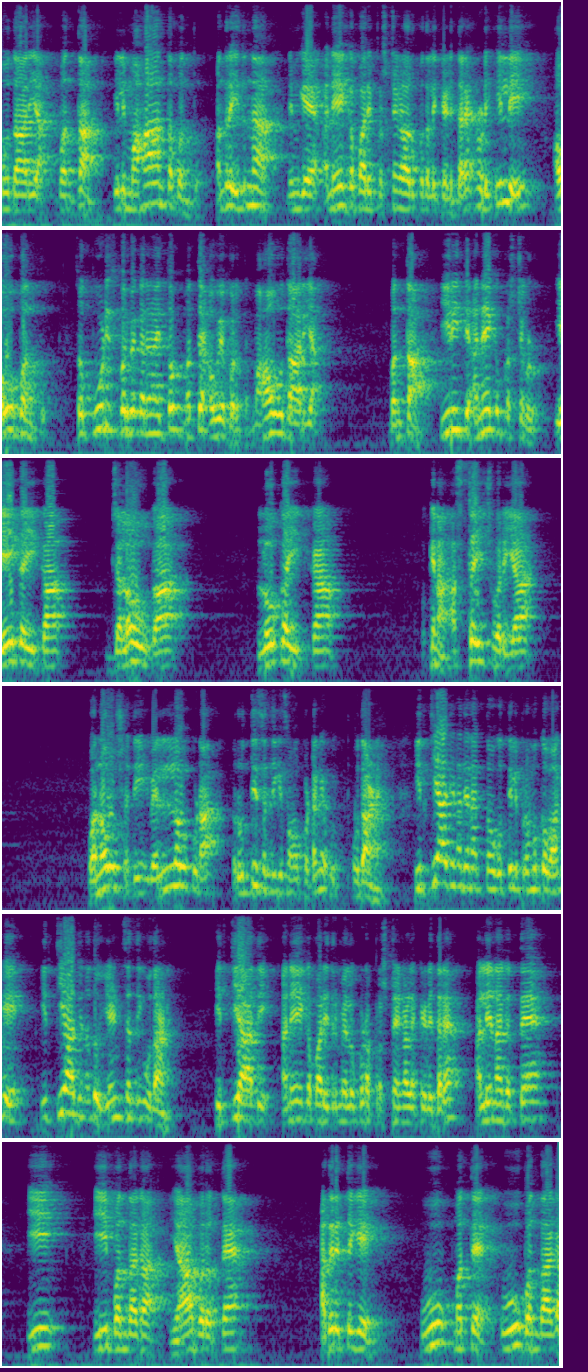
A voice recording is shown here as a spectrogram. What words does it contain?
ಔದಾರ್ಯ ಬಂತ. ಇಲ್ಲಿ ಮಹಾ ಅಂತ ಬಂತು. ಅಂದ್ರೆ ಇದನ್ನ ನಿಮಗೆ ಅನೇಕ ಬಾರಿ ಪ್ರಶ್ನೆಗಳ ರೂಪದಲ್ಲಿ ಕೇಳಿದ್ದಾರೆ. ನೋಡಿ, ಇಲ್ಲಿ ಅವು ಬಂತು. ಸೊ ಕೂಡಿಸ್ಬೇಕಾದ್ರೆ ಆಯ್ತು ಮತ್ತೆ ಅವೇ ಬರುತ್ತೆ. ಮಹೌದಾರ್ಯ ಬಂತ. ಈ ರೀತಿ ಅನೇಕ ಪ್ರಶ್ನೆಗಳು. ಏಕೈಕ, ಜಲೌಗ, ಲೋಕೈಕ, ಓಕೆನಾ? ಅಷ್ಟೈಶ್ವರ್ಯ ವನೌಷಧಿ, ಇವೆಲ್ಲವೂ ಕೂಡ ವೃದ್ಧಿ ಸಂಧಿಗೆ ಸಂಬಂಧಪಟ್ಟಂಗೆ ಉದಾಹರಣೆ. ಇತ್ಯಾದಿ ದಿನ ಇಲ್ಲಿ ಪ್ರಮುಖವಾಗಿ ಇತ್ಯಾದಿ ಅನ್ನೋದು ಎಂಟು ಸಂಧಿಗೆ ಉದಾಹರಣೆ. ಇತ್ಯಾದಿ ಅನೇಕ ಬಾರಿ ಇದ್ರ ಮೇಲೂ ಕೂಡ ಪ್ರಶ್ನೆಗಳು ಕೇಳಿದರೆ ಅಲ್ಲಿನಾಗುತ್ತೆ? ಈ ಈ ಬಂದಾಗ ಯಾ ಬರುತ್ತೆ? ಅದೇ ರೀತಿಗೆ ಹೂ ಮತ್ತೆ ಊ ಬಂದಾಗ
